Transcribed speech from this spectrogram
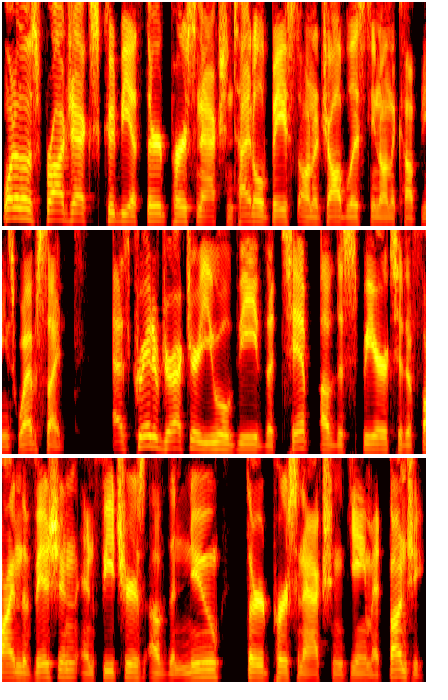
One of those projects could be a third person action title based on a job listing on the company's website. As creative director, you will be the tip of the spear to define the vision and features of the new third person action game at Bungie.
